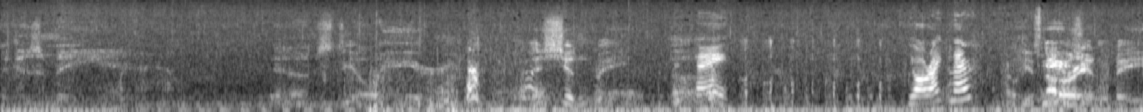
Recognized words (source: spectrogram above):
Because of me. What the hell? And I'm still here. I shouldn't be. Hey. You alright in there? No, he is not alright. shouldn't be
